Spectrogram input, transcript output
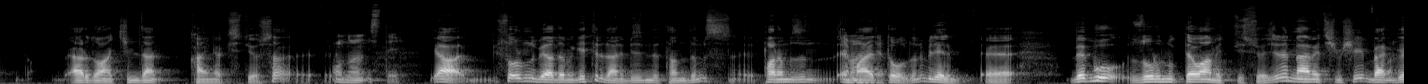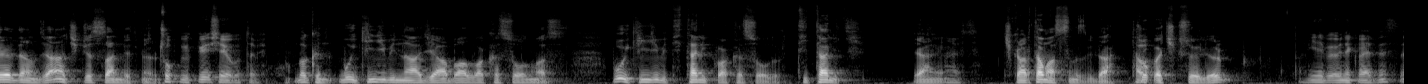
Erdoğan kimden kaynak istiyorsa Onların isteği. ya sorumlu bir adamı getir de hani bizim de tanıdığımız e, paramızın emanette olduğunu bilelim. Ee, ve bu zorunluluk devam ettiği sürece de Mehmet Şimşek'i ben görevden alacağını açıkçası zannetmiyorum. Çok büyük bir şey olur tabii. Bakın bu ikinci bir Naci Abal vakası olmaz. Bu ikinci bir Titanic vakası olur. Titanic. Yani Evet. çıkartamazsınız bir daha. Tamam. Çok açık söylüyorum. Yine bir örnek verdiniz.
